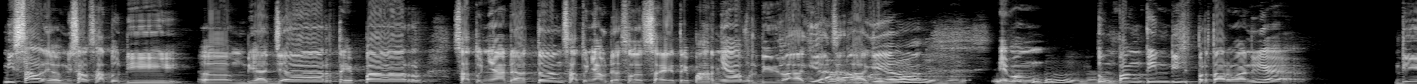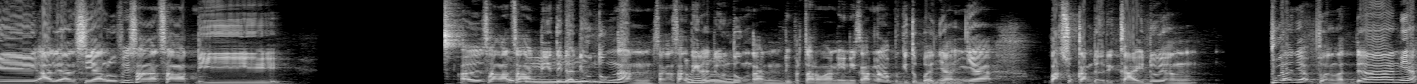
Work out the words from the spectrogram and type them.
Misal ya misal satu di em, diajar tepar satunya dateng satunya udah selesai teparnya berdiri lagi ajar Nah, lagi makanya, Cuk. Emang Gitu terus kan. tumpang tindih pertarungan ini kayak di aliansinya Luffy sangat-sangat di eh, sangat-sangat di, tidak diuntungkan, sangat-sangat tidak Hmm. diuntungkan di pertarungan ini karena begitu banyaknya pasukan dari Kaido yang banyak banget dan ya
